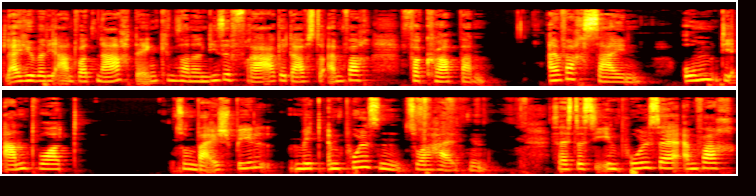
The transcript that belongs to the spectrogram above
gleich über die Antwort nachdenken, sondern diese Frage darfst du einfach verkörpern. Einfach sein, um die Antwort zum Beispiel mit Impulsen zu erhalten. Das heißt, dass die Impulse einfach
